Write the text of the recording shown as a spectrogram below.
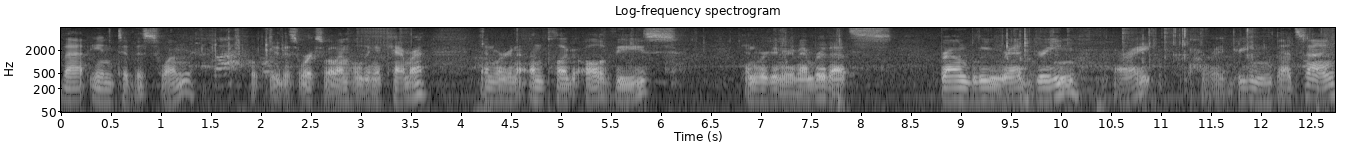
that into this one. Hopefully this works while I'm holding a camera. And we're going to unplug all of these, and we're going to remember that's brown, blue, red, green. All right, red, green, bad sign.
